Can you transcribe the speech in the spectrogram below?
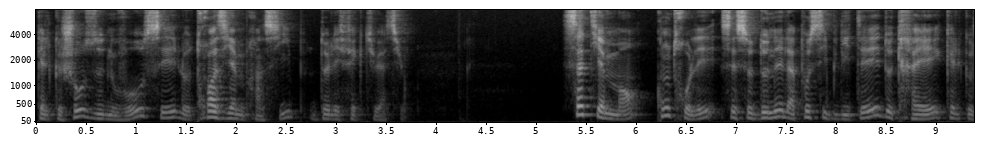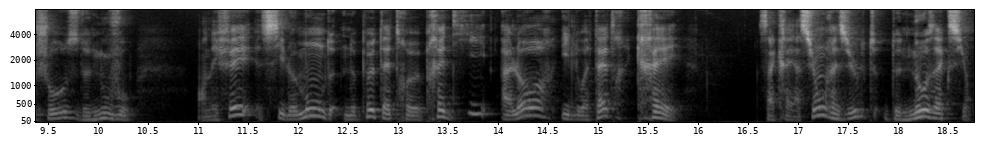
quelque chose de nouveau, c'est le troisième principe de l'effectuation. Septièmement, contrôler, c'est se donner la possibilité de créer quelque chose de nouveau, en effet, si le monde ne peut être prédit, alors il doit être créé. Sa création résulte de nos actions.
